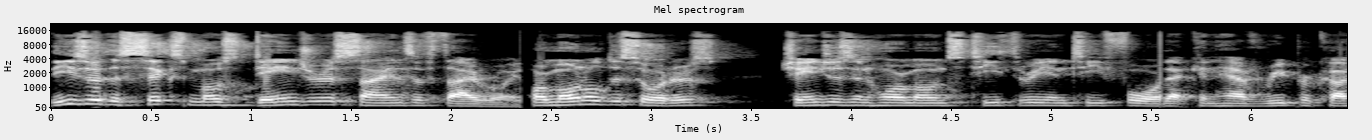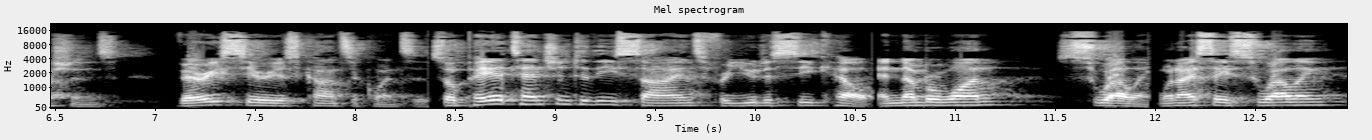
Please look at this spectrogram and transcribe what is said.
These are the six most dangerous signs of thyroid. Hormonal disorders, changes in hormones T3 and T4 that can have repercussions, very serious consequences. So pay attention to these signs for you to seek help. And number one, swelling. When I say swelling,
